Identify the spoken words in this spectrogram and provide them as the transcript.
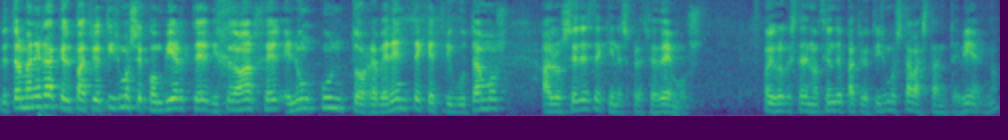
de tal manera que el patriotismo se convierte, dice Don Ángel, en un culto reverente que tributamos a los seres de quienes precedemos. Bueno, yo creo que esta noción de patriotismo está bastante bien, ¿no?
